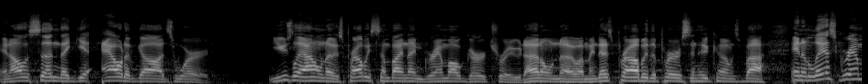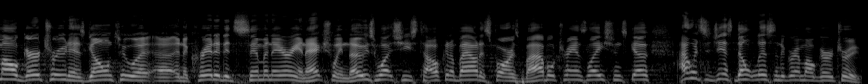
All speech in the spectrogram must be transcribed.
and all of a sudden they get out of God's Word. Usually, I don't know, it's probably somebody named Grandma Gertrude. I don't know. I mean, that's probably the person who comes by. And unless Grandma Gertrude has gone to a, a, an accredited seminary and actually knows what she's talking about as far as Bible translations go, I would suggest don't listen to Grandma Gertrude.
